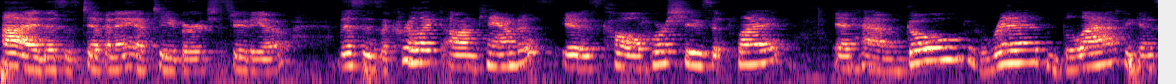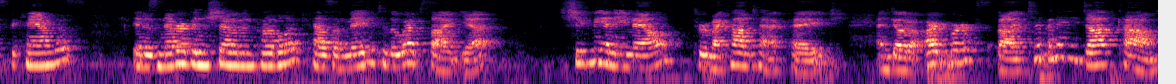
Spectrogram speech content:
Hi, this is Tiffany of T-Birch Studio. This is acrylic on canvas. It is called Horseshoes at Play. It has gold, red, black against the canvas. It has never been shown in public, hasn't made it to the website yet. Shoot me an email through my contact page and go to artworksbytiffany.com.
